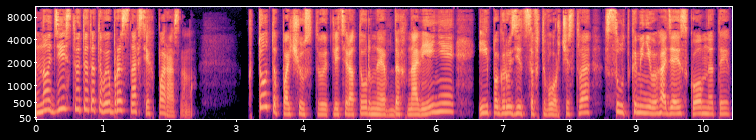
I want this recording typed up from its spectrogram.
Но действует этот выброс на всех по-разному. Кто-то почувствует литературное вдохновение и погрузится в творчество, сутками не выходя из комнаты.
